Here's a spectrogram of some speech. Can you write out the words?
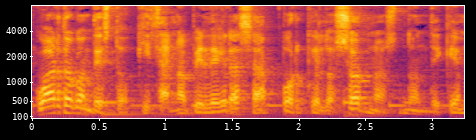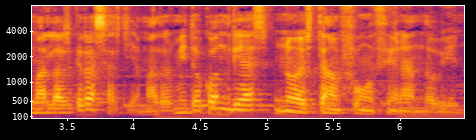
Cuarto contexto, quizás no pierde grasa porque los hornos donde queman las grasas llamados mitocondrias no están funcionando bien.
